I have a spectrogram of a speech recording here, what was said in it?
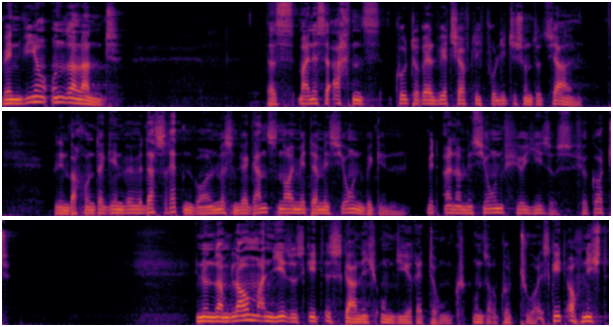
Wenn wir unser Land, das meines Erachtens kulturell, wirtschaftlich, politisch und sozial den Bach runtergehen. Wenn wir das retten wollen, müssen wir ganz neu mit der Mission beginnen. Mit einer Mission für Jesus, für Gott. In unserem Glauben an Jesus geht es gar nicht um die Rettung unserer Kultur. Es geht auch nicht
